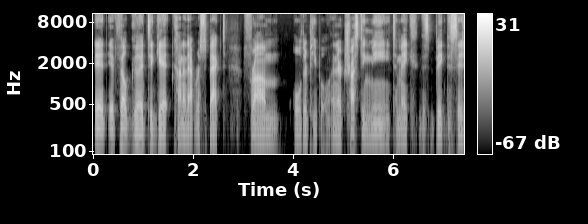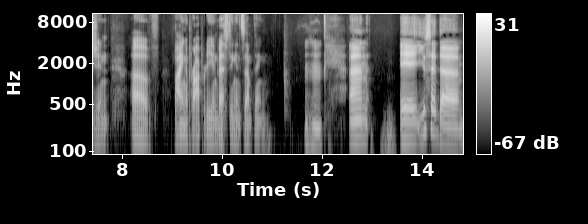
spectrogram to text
it, it felt good to get kind of that respect from older people and they're trusting me to make this big decision of buying a property investing in something Mm-hmm. And uh, you said that.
